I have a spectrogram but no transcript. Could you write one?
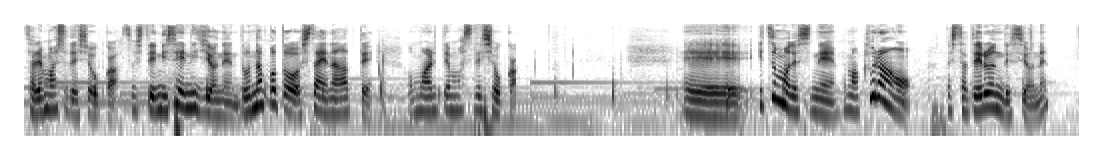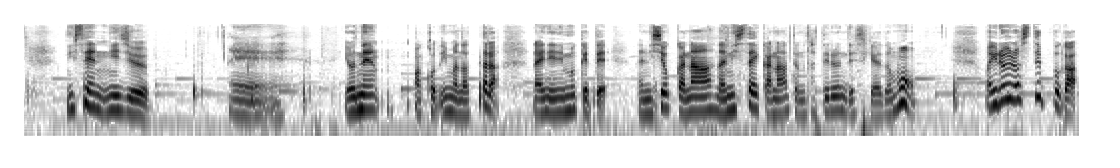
されましたでしょうか？そして2024年どんなことをしたいなって思われてますでしょうか？えー、いつもですね、まあ、プランを私立てるんですよね。2024、えー、年、まあ、今だったら来年に向けて何しようかな、何したいかなっていうのを立てるんですけれども、まあ、いろいろステップが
